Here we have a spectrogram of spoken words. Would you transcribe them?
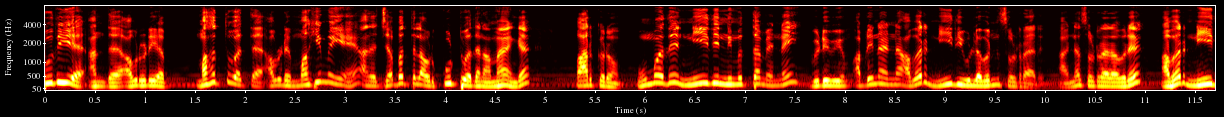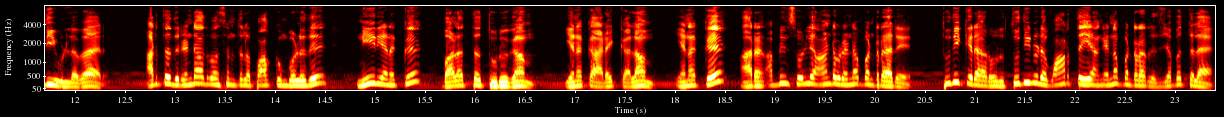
துதிய அந்த அவருடைய மகத்துவத்தை அவருடைய மகிமையை அந்த ஜபத்தில் அவர் கூட்டுவதை நாம இங்க பார்க்கிறோம். உமது நீதி நிமித்தம் என்னை விடுவியும். அப்படின்னா என்ன? அவர் நீதி உள்ளவர்னு சொல்றாரு. என்ன சொல்றாரு அவரு? அவர் நீதி உள்ளவர். அடுத்தது ரெண்டாவது வசனத்துல பார்க்கும் பொழுது நீர் எனக்கு பலத்த துருகம். எனக்கு அடைக்கலம் எனக்கு அரண் அப்படின்னு சொல்லி ஆண்டவர் என்ன பண்றாரு? துதிக்கிறார். ஒரு துதியினுடைய வார்த்தையை அங்க என்ன பண்றாரு? ஜபத்துல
